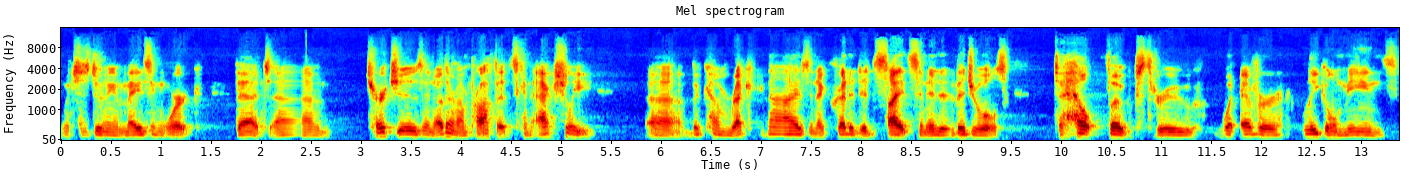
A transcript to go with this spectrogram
which is doing amazing work that um, churches and other nonprofits can actually uh, become recognized and accredited sites and individuals to help folks through whatever legal means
